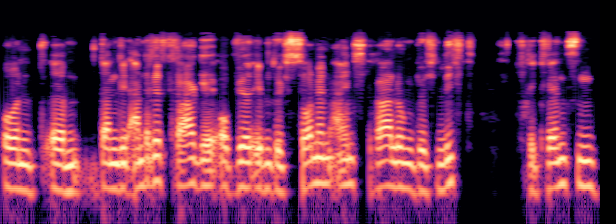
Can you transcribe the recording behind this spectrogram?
Und ähm, dann die andere Frage, ob wir eben durch Sonneneinstrahlung, durch Lichtfrequenzen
